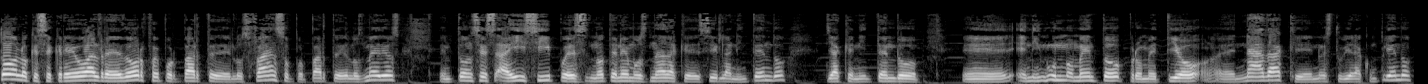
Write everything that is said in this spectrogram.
Todo lo que se creó alrededor fue por parte de los fans o por parte de los medios. Entonces ahí sí, pues no tenemos nada que decirle a Nintendo, ya que Nintendo eh, en ningún momento prometió eh, nada que no estuviera cumpliendo.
